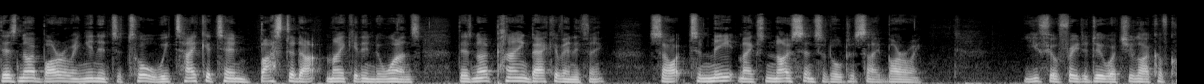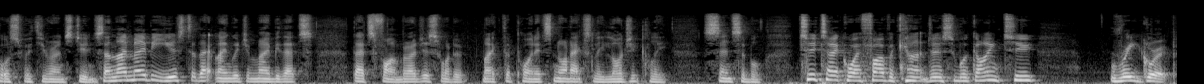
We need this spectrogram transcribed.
There's no borrowing in it at all. We take a 10, bust it up, make it into ones. There's no paying back of anything. So to me, it makes no sense at all to say borrowing. You feel free to do what you like, of course, with your own students. And they may be used to that language and maybe that's, that's fine. But I just want to make the point it's not actually logically sensible. Two takeaway five we can't do, so we're going to regroup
